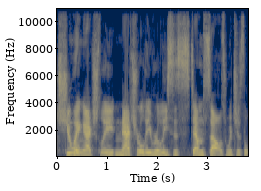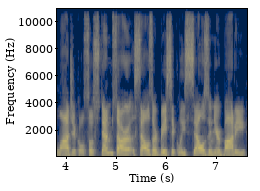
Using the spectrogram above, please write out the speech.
chewing actually naturally releases stem cells, which is logical. So stem cells are basically cells in your body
